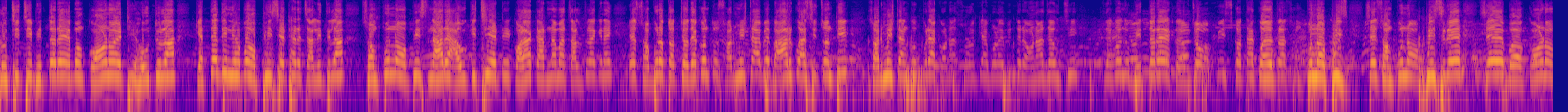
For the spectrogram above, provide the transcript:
লুচিছি ভিতরে এবং কণ এটি হোলা কেতে দিন হব অফিস এখানে চাল সম্পূর্ণ অফিস না আউ কিছু এটি কলা কারনামা চালুলা কি না এসবুর তথ্য ଦେଖନ୍ତୁ ଶର୍ମିଷ୍ଠା ଏବେ ବାହାରକୁ ଆସିଛନ୍ତି ଶର୍ମିଷ୍ଠାଙ୍କୁ ପୁରା କଡ଼ା ସୁରକ୍ଷା ବଳ ଭିତରେ ଅଣାଯାଉଛି ଦେଖନ୍ତୁ ଭିତରେ ଯେଉଁ ଅଫିସ୍ କଥା କୁହାଯାଉଥିଲା ସମ୍ପୂର୍ଣ୍ଣ ଅଫିସ୍ ସେ ସମ୍ପୂର୍ଣ୍ଣ ଅଫିସ୍ରେ ସେ କ'ଣ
